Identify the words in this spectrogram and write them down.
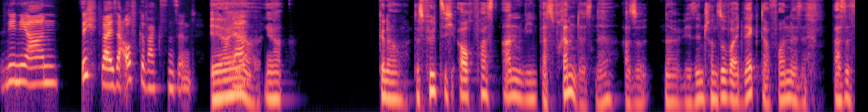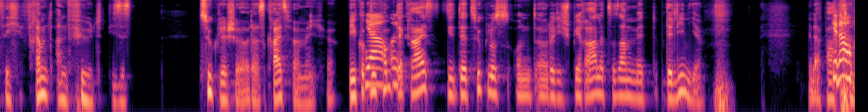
linearen Sichtweise aufgewachsen sind. Ja, Ja. ja, ja. Genau. Das fühlt sich auch fast an wie was Fremdes, ne? Also, ne, wir sind schon so weit weg davon, dass es dass es sich fremd anfühlt, dieses Zyklische oder das Kreisförmige. Wie ko wie Ja, kommt der Kreis, die der Zyklus und äh, oder die Spirale zusammen mit der Linie in der Genau.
